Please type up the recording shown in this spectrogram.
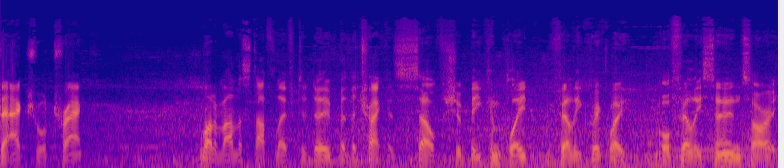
The actual track. A lot of other stuff left to do, but the track itself should be complete fairly quickly, or fairly soon, sorry.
